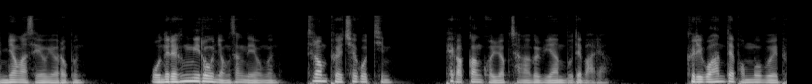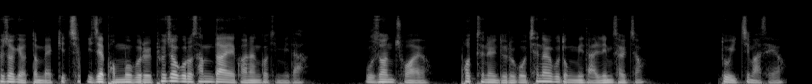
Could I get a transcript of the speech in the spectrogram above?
안녕하세요 여러분. 오늘의 흥미로운 영상 내용은 트럼프의 최고팀, 백악관 권력 장악을 위한 무대 마련. 그리고 한때 법무부의 표적이었던 맥기츠, 이제 법무부를 표적으로 삼다에 관한 것입니다. 우선 좋아요 버튼을 누르고 채널 구독 및 알림 설정. 또 잊지 마세요.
